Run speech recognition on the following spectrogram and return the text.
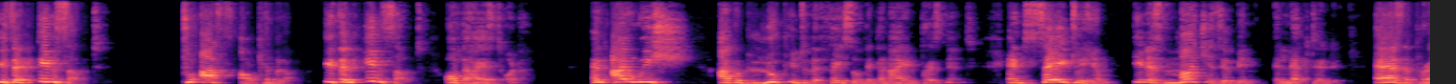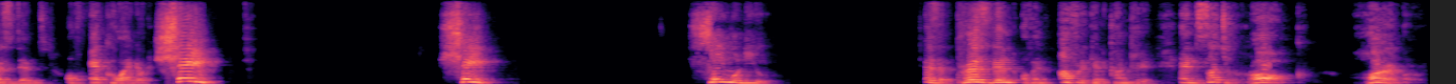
It's an insult to us, our Kebla. It's an insult of the highest order. And I wish I could look into the face of the Ghanaian president and say to him, in as much as you've been elected as the president of ECOWAS, shame! Shame! Shame on you as a president of an African country and such wrong, horrible,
